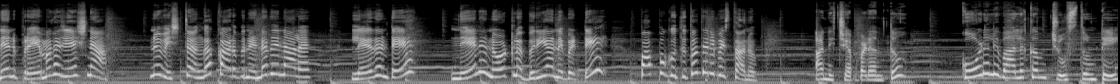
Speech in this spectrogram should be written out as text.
నేను ప్రేమగా చేసిన నువ్వు ఇష్టంగా కడుపు నిండా తినాలే. లేదంటే నేను నోట్లో బిర్యానీ పెట్టి పప్పు గుత్తుతో తినిపిస్తాను. అని చెప్పడంతో కోడలి వాలకం చూస్తుంటే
